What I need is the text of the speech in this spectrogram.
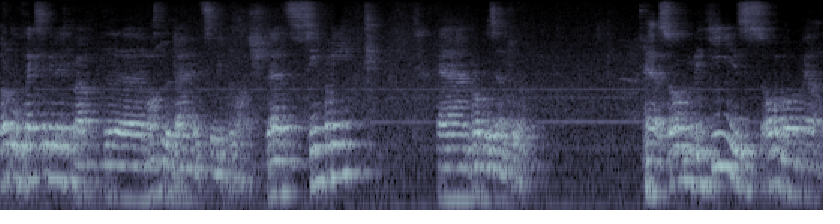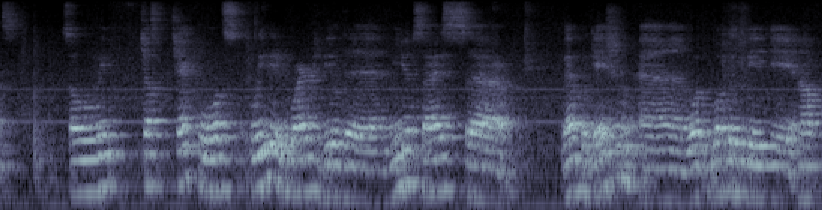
total flexibility, but uh, most of the time it's a bit much. That's Symfony and probably Zend too. Yeah, so the key is all about balance. So we just checked what's really required to build a medium-sized uh, web application and what, what will be enough,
